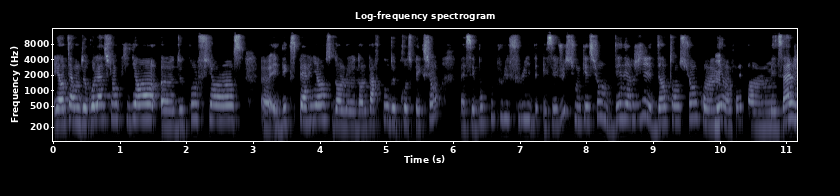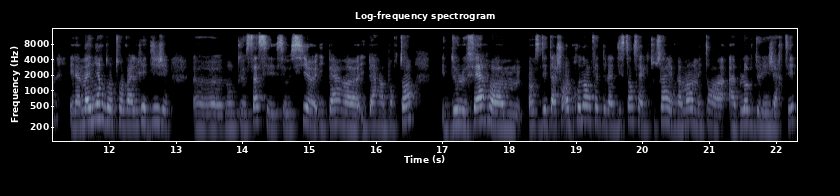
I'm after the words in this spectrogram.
et en termes de relation client, euh, de confiance euh, et d'expérience dans le, dans le parcours de prospection, bah, c'est beaucoup plus fluide. Et c'est juste une question d'énergie et d'intention qu'on mmh. met en fait dans le message et la manière dont on va le rédiger. Euh, donc ça, c'est aussi hyper, hyper important de le faire en se détachant, en prenant en fait de la distance avec tout ça et vraiment en mettant à, bloc de légèreté.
